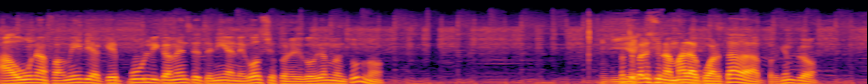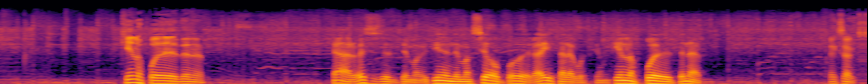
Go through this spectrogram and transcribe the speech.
a una familia que públicamente tenía negocios con el gobierno en turno? ¿No te parece una mala coartada, por ejemplo? ¿Quién los puede detener? Claro, ese es el tema, que tienen demasiado poder. Ahí está la cuestión. ¿Quién los puede detener? Exacto.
